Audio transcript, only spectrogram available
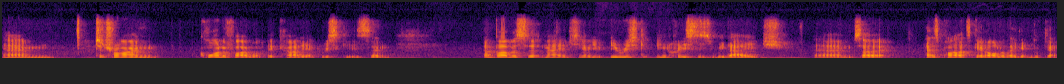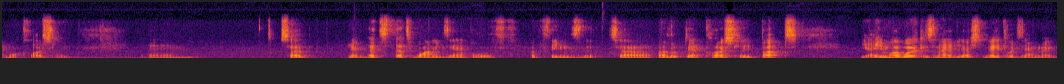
um, to try and quantify what their cardiac risk is. And above a certain age, you know, your, your risk increases with age. Um, so as pilots get older, they get looked at more closely. Um, so yeah, that's that's one example of, of things that uh, I looked at closely. But yeah, in my work as an aviation medical examiner,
